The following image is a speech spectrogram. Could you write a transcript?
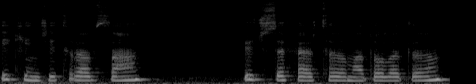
İkinci trabzan 3 sefer tığıma doladım.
